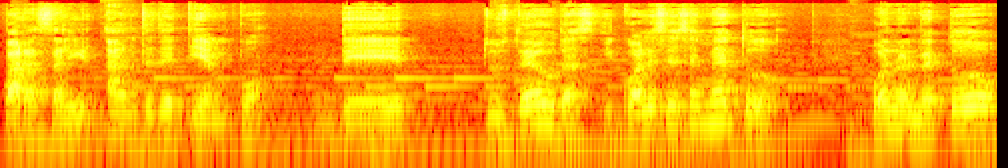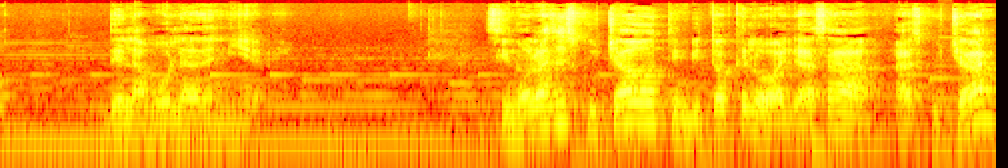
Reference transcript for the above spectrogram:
para salir antes de tiempo de tus deudas. ¿Y cuál es ese método? Bueno, el método de la bola de nieve. Si no lo has escuchado, te invito a que lo vayas a, escuchar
